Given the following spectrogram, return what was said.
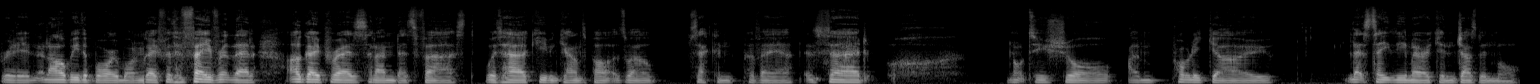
Brilliant, and I'll be the boring one. Go for the favourite then. I'll go Perez Hernandez first, with her Cuban counterpart as well. Second, Povea, and third, oh, not too sure. I'm probably go. Let's take the American Jasmine Moore.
